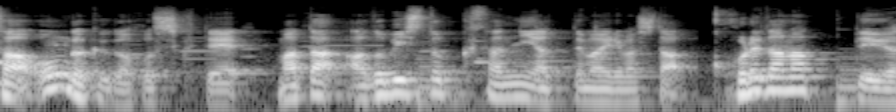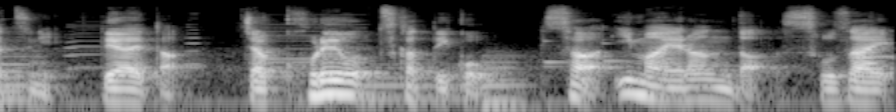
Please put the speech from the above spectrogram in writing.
さあ、音楽が欲しくて、また Adobe Stock さんにやってまいりました。これだなっていうやつに出会えた。じゃあ、これを使っていこう。さあ、今選んだ素材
